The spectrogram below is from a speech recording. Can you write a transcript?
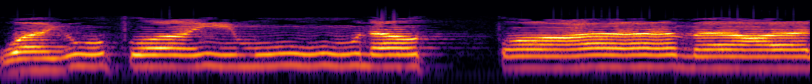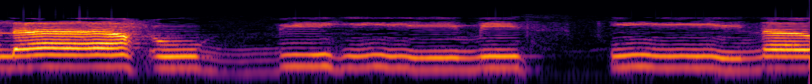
ويطعمون الطعام على حبه مسكينا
